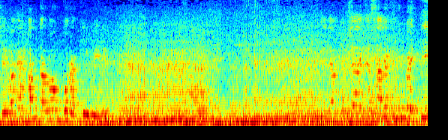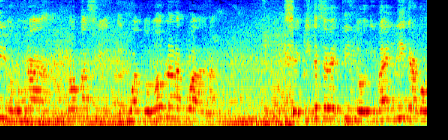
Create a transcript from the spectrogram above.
se baja el pantalón por aquí, miren. Y la muchacha sale con un vestido, con una ropa así, y cuando dobla la cuadra, se quita ese vestido y va en ligra con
